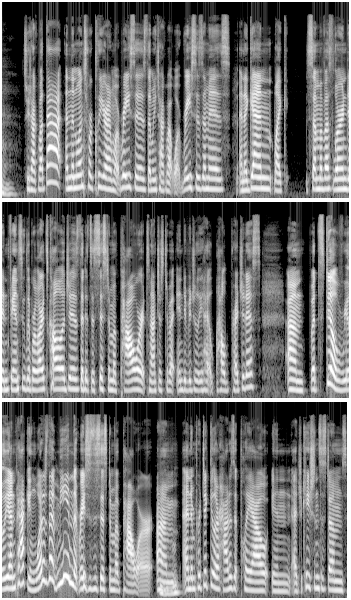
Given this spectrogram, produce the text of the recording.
Mm-hmm. So we talk about that. And then once we're clear on what race is, then we talk about what racism is. And again, like some of us learned in fancy liberal arts colleges that it's a system of power. It's not just about individually held, prejudice. Um, but still, really unpacking what does that mean that race is a system of power? Um, And in particular, how does it play out in education systems?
